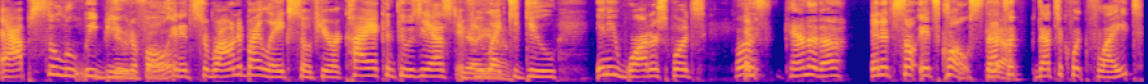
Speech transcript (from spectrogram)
absolutely beautiful, Beautiful. and it's surrounded by lakes. So if you're a kayak enthusiast, if Yeah, you yeah. like to do any water sports, Plus, Canada. and it's so it's close. That's Yeah. a that's a quick flight.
